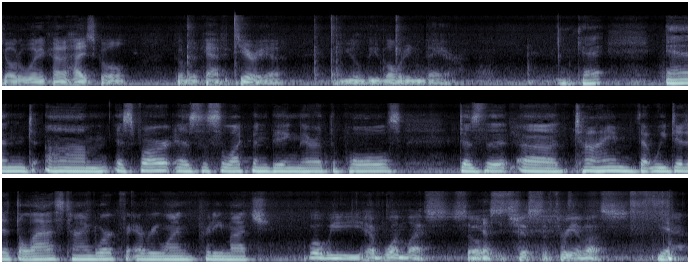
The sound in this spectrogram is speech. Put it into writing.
go to Winnacunnet High School, go to the cafeteria, and you'll be voting there. Okay. And um, as far as the selectmen being there at the polls, does the uh, time that we did it the last time work for everyone pretty much? Well, we have one less, so Yes. it's just the three of us. Yeah.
